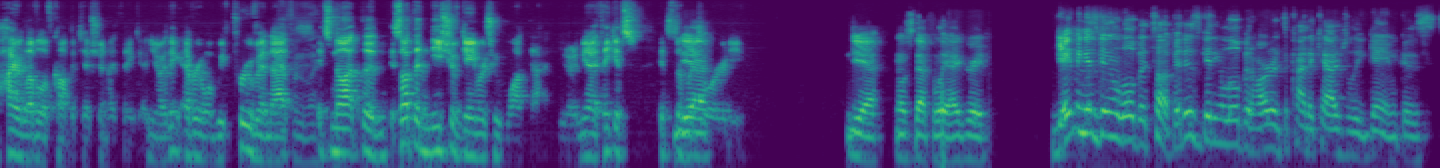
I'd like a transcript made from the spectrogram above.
higher level of competition. I think, you know, I think everyone we've proven that Definitely. it's not the, it's not the niche of gamers who want that. You know what I mean? I think it's, it's the Yeah. majority. Yeah, most definitely, I agree. Gaming is getting a little bit tough. It is getting a little bit harder to kind of casually game because,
